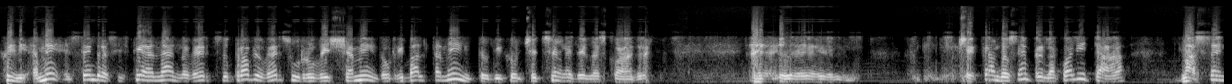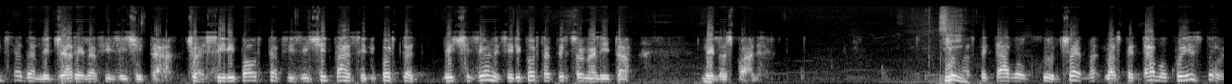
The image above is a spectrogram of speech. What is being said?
Quindi a me sembra si stia andando verso, proprio verso un rovesciamento, un ribaltamento di concezione della squadra, Eh, le- cercando sempre la qualità ma senza danneggiare la fisicità, cioè si riporta fisicità, si riporta decisione, si riporta personalità nella squadra. Io Sì, mi aspettavo, cioè, m'aspettavo questo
